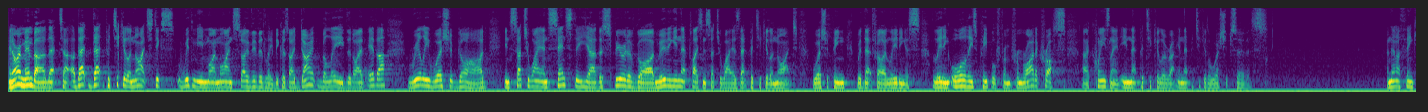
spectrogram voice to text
And I remember that, uh, that, that particular night sticks with me in my mind so vividly because I don't believe that I've ever really worshipped God in such a way and sensed the, uh, the Spirit of God moving in that place in such a way as that particular night, worshipping with that fellow leading us, leading all of these people from, from right across uh, Queensland in that particular, uh, in that particular worship service. And then I think,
